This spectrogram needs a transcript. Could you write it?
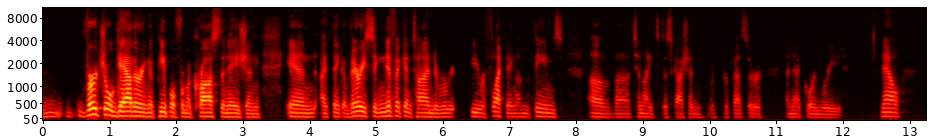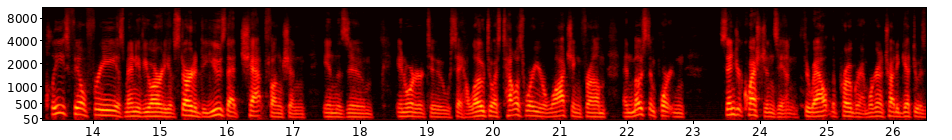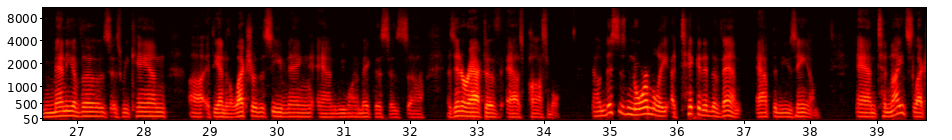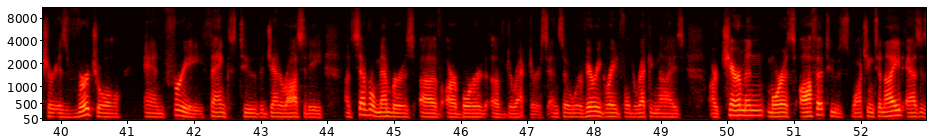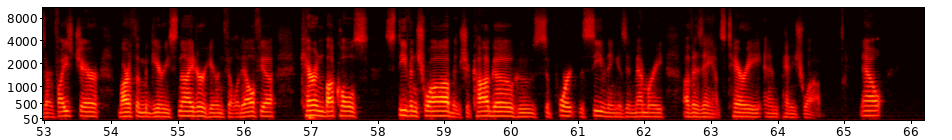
virtual gathering of people from across the nation in, I think, a very significant time to re be reflecting on the themes of uh, tonight's discussion with Professor Annette Gordon-Reed. Now, please feel free, as many of you already have started, to use that chat function in the Zoom in order to say hello to us, tell us where you're watching from, and most important, send your questions in throughout the program. We're going to try to get to as many of those as we can uh, at the end of the lecture this evening, and we want to make this as, uh, as interactive as possible. Now, this is normally a ticketed event at the museum, and tonight's lecture is virtual and free thanks to the generosity of several members of our board of directors. And so we're very grateful to recognize our chairman, Morris Offit, who's watching tonight, as is our vice chair, Martha McGeary Snyder here in Philadelphia, Karen Buchholz, Stephen Schwab in Chicago, whose support this evening is in memory of his aunts, Terry and Penny Schwab. Now,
